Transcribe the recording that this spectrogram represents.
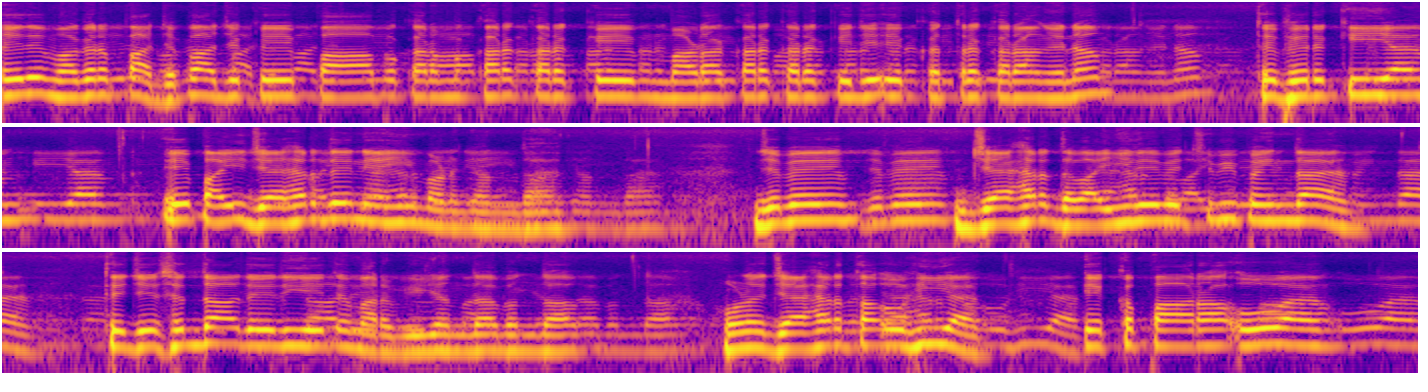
ਇਹਦੇ ਮਗਰ ਭੱਜ ਭੱਜ ਕੇ ਪਾਪ ਕਰਮ ਕਰ ਕਰਕੇ, ਮਾੜਾ ਕਰ ਕਰਕੇ ਜੇ ਇਕੱਤਰ ਕਰਾਂਗੇ ਨਾ, ਤੇ ਫਿਰ ਕੀ ਆ ਇਹ ਭਾਈ ਜ਼ਹਿਰ ਦੇ ਨਿਆਈ ਬਣ ਜਾਂਦਾ ਹੈ। ਜਿਵੇਂ ਜ਼ਹਿਰ ਦਵਾਈ ਦੇ ਵਿੱਚ ਵੀ ਪੈਂਦਾ ਹੈ ਤੇ ਜੇ ਸਿੱਧਾ ਦੇ ਦਈਏ ਤੇ ਮਰ ਵੀ ਜਾਂਦਾ ਬੰਦਾ। ਹੁਣ ਜ਼ਹਿਰ ਤਾਂ ਉਹੀ ਹੈ। ਇੱਕ ਪਾਰਾ ਉਹ ਹੈ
